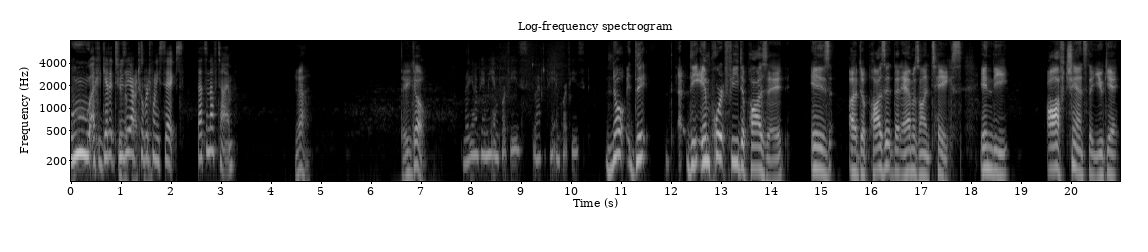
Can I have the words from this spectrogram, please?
Ooh, I could get it give it Tuesday, October 26th. That's enough time. yeah. There you go. Are they going to pay me import fees? Do I have to pay import fees? No, the uh, the import fee deposit is a deposit that Amazon takes in the off chance that you get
